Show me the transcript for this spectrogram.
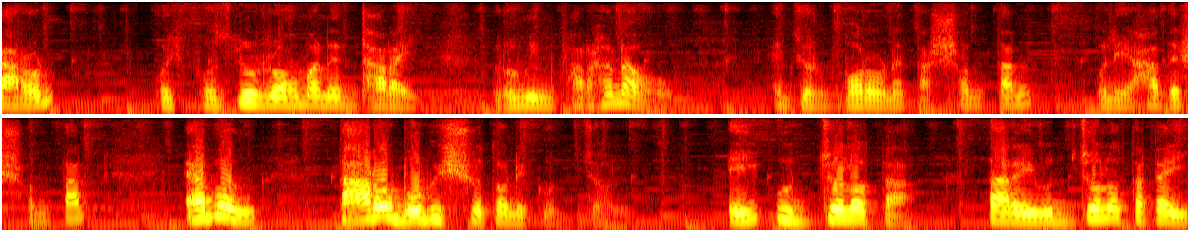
কারণ ওই ফজলুর রহমানের ধারাই রুমিন ফারহানাও একজন বড় নেতার সন্তান বলি হাদের সন্তান এবং তারও ভবিষ্যৎ অনেক উজ্জ্বল। এই উজ্জ্বলতা, তার এই উজ্জ্বলতাটাই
